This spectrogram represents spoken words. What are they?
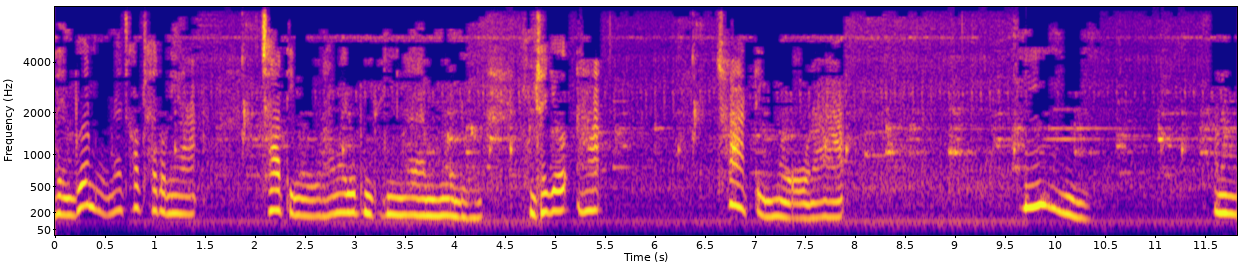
เห็นเพื่อนผมเนี่ยชอบใช้ตัวนี้ฮะชาติโมนะไม่รู้เป็นพินอะไรมันเหมือนหมือนผมใช้เยอะนะฮะชาติโมนะฮะอืมอืม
